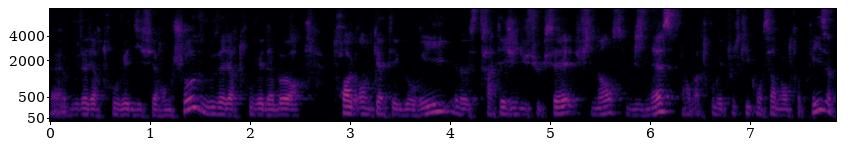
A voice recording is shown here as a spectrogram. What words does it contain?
euh, vous allez retrouver différentes choses. Vous allez retrouver d'abord trois grandes catégories euh, stratégie du succès, finance, business. Là, on va trouver tout ce qui concerne l'entreprise.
